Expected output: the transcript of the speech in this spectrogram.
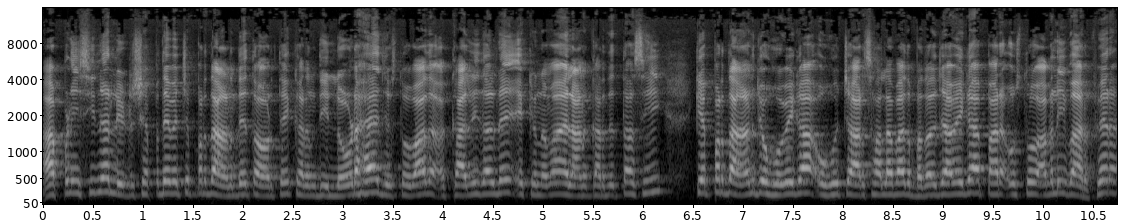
ਆਪਣੀ ਸੀਨੀਅਰ ਲੀਡਰਸ਼ਿਪ ਦੇ ਵਿੱਚ ਪ੍ਰਧਾਨ ਦੇ ਤੌਰ ਤੇ ਕਰਨ ਦੀ ਲੋੜ ਹੈ। ਜਿਸ ਤੋਂ ਬਾਅਦ ਅਕਾਲੀ ਦਲ ਨੇ ਇੱਕ ਨਵਾਂ ਐਲਾਨ ਕਰ ਦਿੱਤਾ ਸੀ ਕਿ ਪ੍ਰਧਾਨ ਜੋ ਹੋਵੇਗਾ, ਉਹ 4 ਸਾਲਾਂ ਬਾਅਦ ਬਦਲ ਜਾਵੇਗਾ, ਪਰ ਉਸ ਤੋਂ ਅਗਲੀ ਵਾਰ ਫਿਰ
